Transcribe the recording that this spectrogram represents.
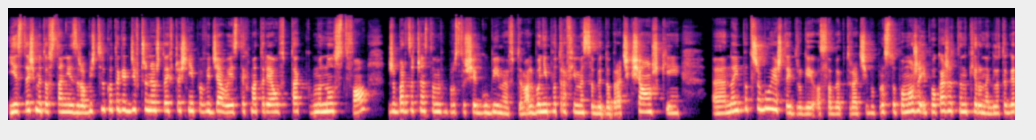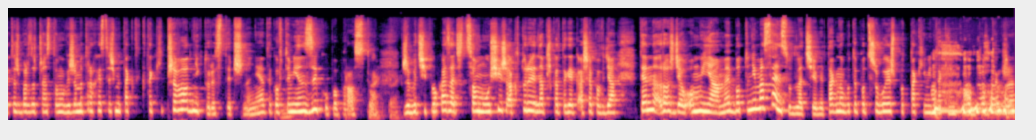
i jesteśmy to w stanie zrobić, tylko tak jak dziewczyny już tutaj wcześniej powiedziały, jest tych materiałów tak mnóstwo, że bardzo często my po prostu się gubimy w tym, albo nie potrafimy sobie dobrać książki. E, no i potrzebujesz tej drugiej osoby, która ci po prostu pomoże i pokaże ten kierunek. Dlatego ja też bardzo często mówię, że my trochę jesteśmy tak, taki przewodnik turystyczny, nie? tylko w tym języku po prostu, tak, tak. żeby ci pokazać, co musisz, a który na przykład, tak jak Asia powiedziała, ten rozdział omijamy, bo to nie ma sensu dla ciebie, tak? No bo ty potrzebujesz pod takim i takim kątem. Także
